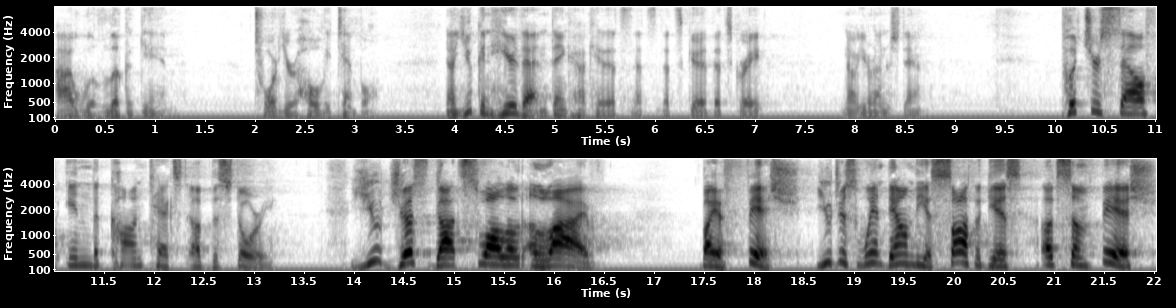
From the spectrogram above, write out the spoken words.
I will look again toward your holy temple. Now you can hear that and think, okay, that's, that's, that's good, that's great. No, you don't understand. Put yourself in the context of the story. You just got swallowed alive by a fish. You just went down the esophagus of some fish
